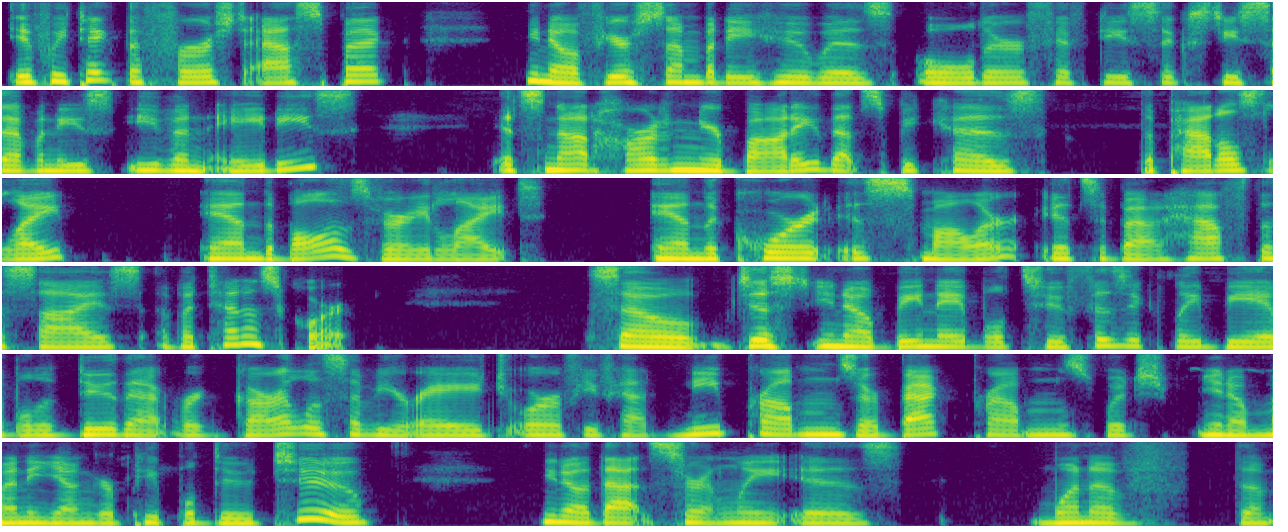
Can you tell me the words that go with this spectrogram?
if we take the first aspect, you know, if you're somebody who is older, 50s, 60s, 70s, even 80s, it's not hard on your body. That's because the paddle's light and the ball is very light and the court is smaller. It's about half the size of a tennis court. So just, you know, being able to physically be able to do that regardless of your age or if you've had knee problems or back problems, which, you know, many younger people do too, you know, that certainly is one of the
